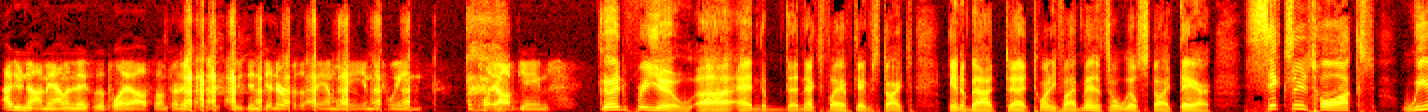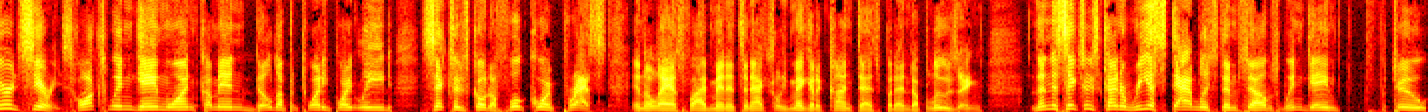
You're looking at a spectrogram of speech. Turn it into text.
I do not, man. I'm in the mix of the playoffs, so I'm trying to squeeze in dinner for the family in between the playoff games. Good for you. Uh, and the, the, next playoff game starts in about uh, 25 minutes, so we'll start there. Sixers, Hawks, weird series. Hawks win game one, come in, build up a 20 point lead. Sixers go to full court press in the last five minutes and actually make it a contest, but end up losing. Then the Sixers kind of reestablish themselves, win game two,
